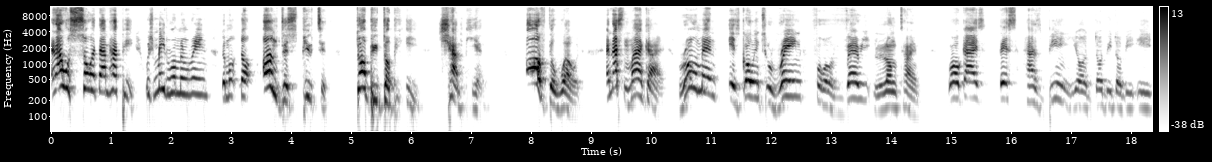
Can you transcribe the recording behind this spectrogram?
And I was so damn happy, which made Roman Reigns the, the undisputed WWE champion of the world. And that's my guy. Roman is going to reign for a very long time. Well, guys, this has been your WWE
